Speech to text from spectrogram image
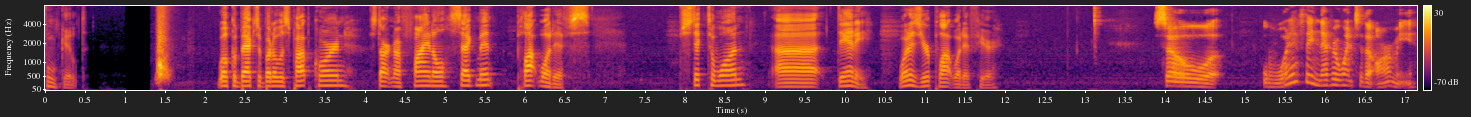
Funkeld. Welcome back to Butterless Popcorn. Starting our final segment, plot what ifs. Stick to one. Uh, Danny, what is your plot what if here? So, what if they never went to the army?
